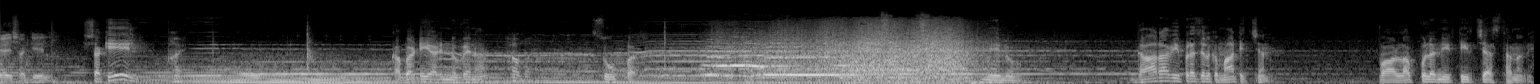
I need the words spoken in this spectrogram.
ఏ షకీల్? షకీల్! హాయ్. కబడ్డీ ఆడి నువ్వేనా. సూపర్. నేను ధారావి ప్రజలకు మాటిచ్చాను. వాళ్ళ అప్పులన్నీ తీర్చేస్తానని.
